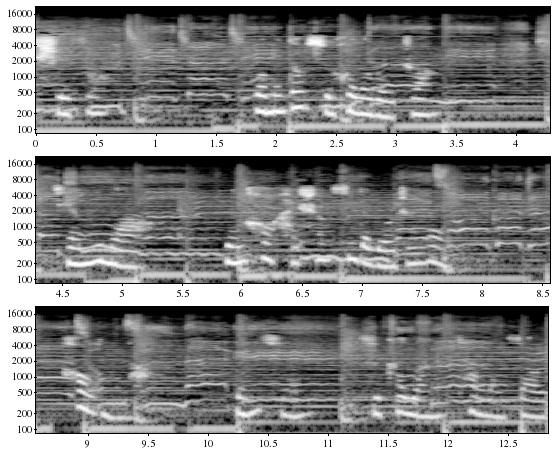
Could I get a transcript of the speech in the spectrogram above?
时中，我们都学会了伪装。前一秒，人后还伤心的流着泪；后一秒，人前即刻洋溢灿烂笑容。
